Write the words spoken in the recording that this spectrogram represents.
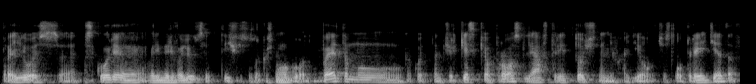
проявилось э, вскоре во время революции 1648 года. Поэтому какой-то там черкесский вопрос для Австрии точно не входил в число приоритетов.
